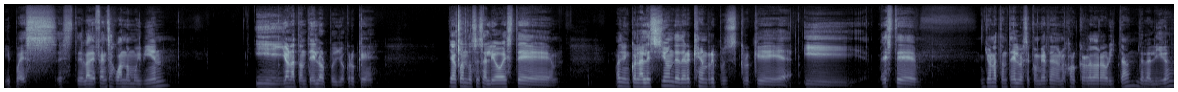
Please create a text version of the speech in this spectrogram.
Y pues este, la defensa jugando muy bien. Y Jonathan Taylor, pues yo creo que ya cuando se salió este, más bien con la lesión de Derek Henry, pues creo que y este Jonathan Taylor se convierte en el mejor corredor ahorita de la liga.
